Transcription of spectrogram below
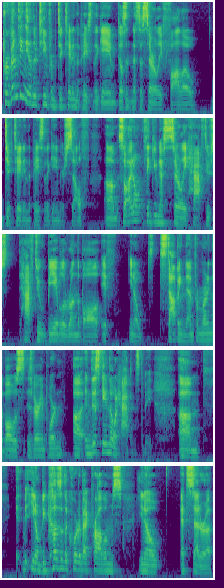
preventing the other team from dictating the pace of the game doesn't necessarily follow dictating the pace of the game yourself. Um, so I don't think you necessarily have to have to be able to run the ball if you know, stopping them from running the ball was is very important. Uh, in this game, though, it happens to be, um, it- you know, because of the quarterback problems, you know, etc.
